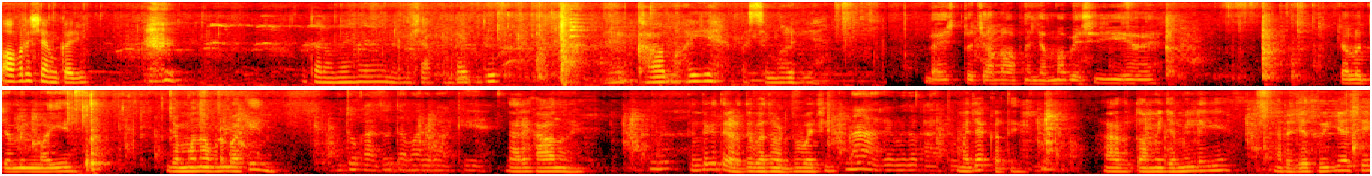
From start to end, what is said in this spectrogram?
ઓપરેશન કર્યું તો રમે હે ને શાક ભાઈ હવે ખાવા ખાઈએ પછી મળીએ ગાઈસ તો ચાલો આપણે જમવા બેસી જઈએ હવે ચાલો જમીન મળીએ જમવાનું આપણે બાકી હું તો ખાધું તમારે બાકી તારે ખાવાનું નહીં તને તો અડધું ખાધું અડધું બચી ના અરે હું તો ખાધું. મજાક કરતી. સારું તો અમે જમી લઈએ. રજા થઈ ગયા છે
